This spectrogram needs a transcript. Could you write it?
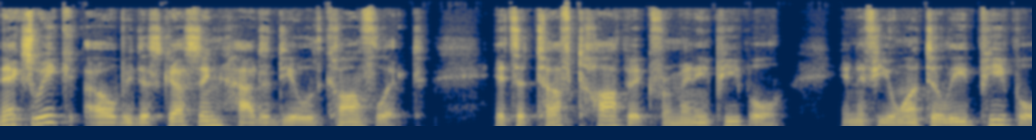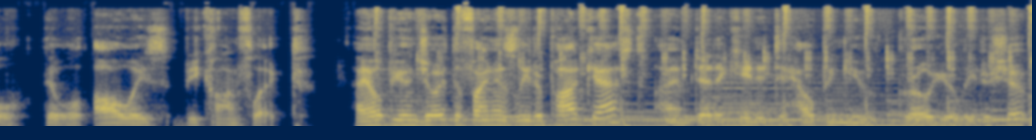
Next week, I will be discussing how to deal with conflict. It's a tough topic for many people, and if you want to lead people, there will always be conflict. I hope you enjoyed the Finance Leader podcast. I am dedicated to helping you grow your leadership.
